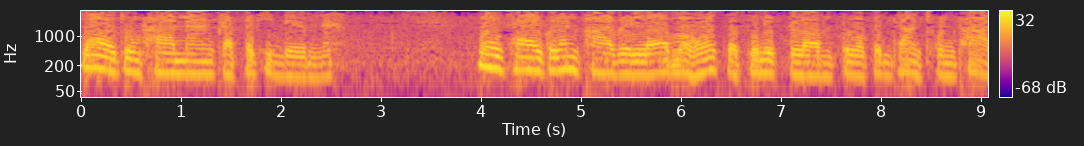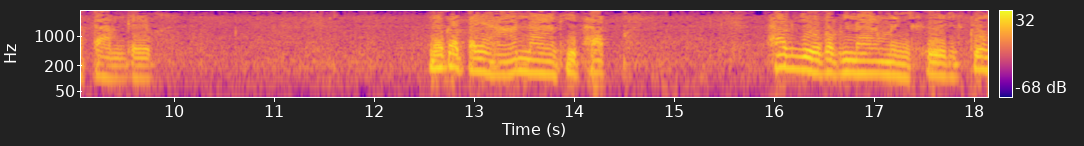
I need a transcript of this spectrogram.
เจ้าจงพานางกลับไปที่เดิมนะเมื่อชายคนนั้นพาไปแล้วมโหสถก็ได้ปลอมตัวเป็นจ้างชนผ้าตามเดิม แล้วก็ไปหานางที่พัก พักอยู่กับนางหนึ่งคืนกลุ่ม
